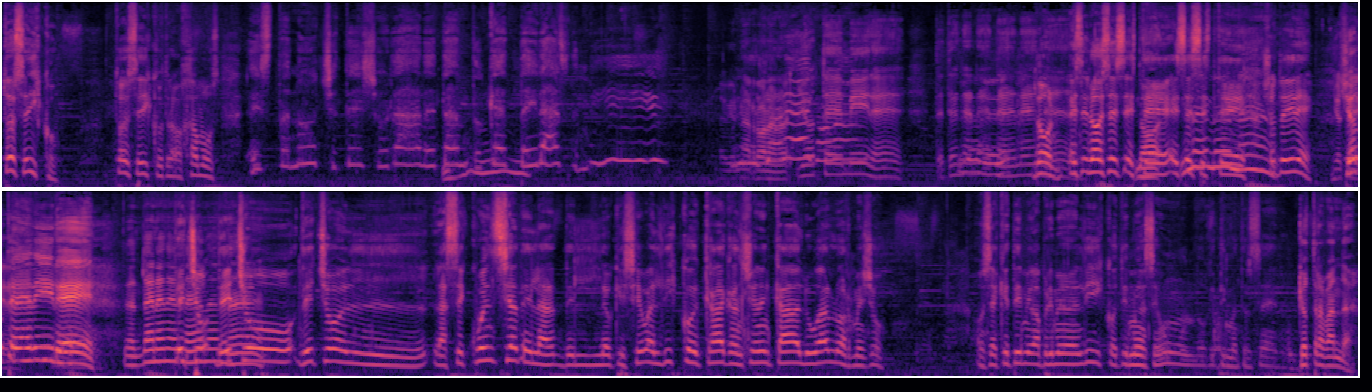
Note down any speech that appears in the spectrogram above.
Todo ese disco. Todo ese disco trabajamos. Esta noche te lloraré tanto que te irás de mí. Había una rola, ¿no? Yo te miré. Don, ese no, ese es este, No. ese es este, na, na. yo te diré. Yo te diré. De hecho, de hecho, de hecho el- la secuencia de, la, de lo que lleva el disco de cada canción en cada lugar lo armé yo. O sea, qué tema iba primero en el disco, qué tema iba segundo, qué tema tercero. ¿Qué otra banda?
